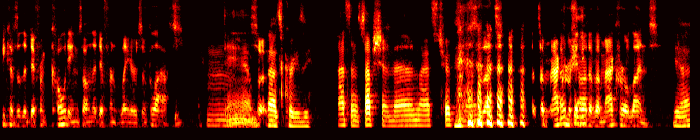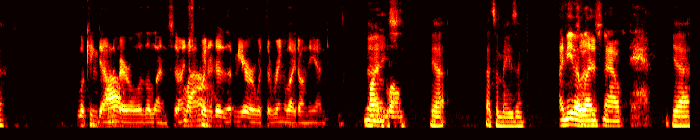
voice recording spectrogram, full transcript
because of the different coatings on the different layers of glass. Hmm. Damn, so, that's crazy. That's Inception, man. That's trippy. so that's that's a macro okay. shot of a macro lens. Yeah. Looking down wow. the barrel of the lens. and I wow. just pointed it at the mirror with the ring light on the end. Mind blown. Yeah, that's amazing. I need a so lens now. Damn. Yeah.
